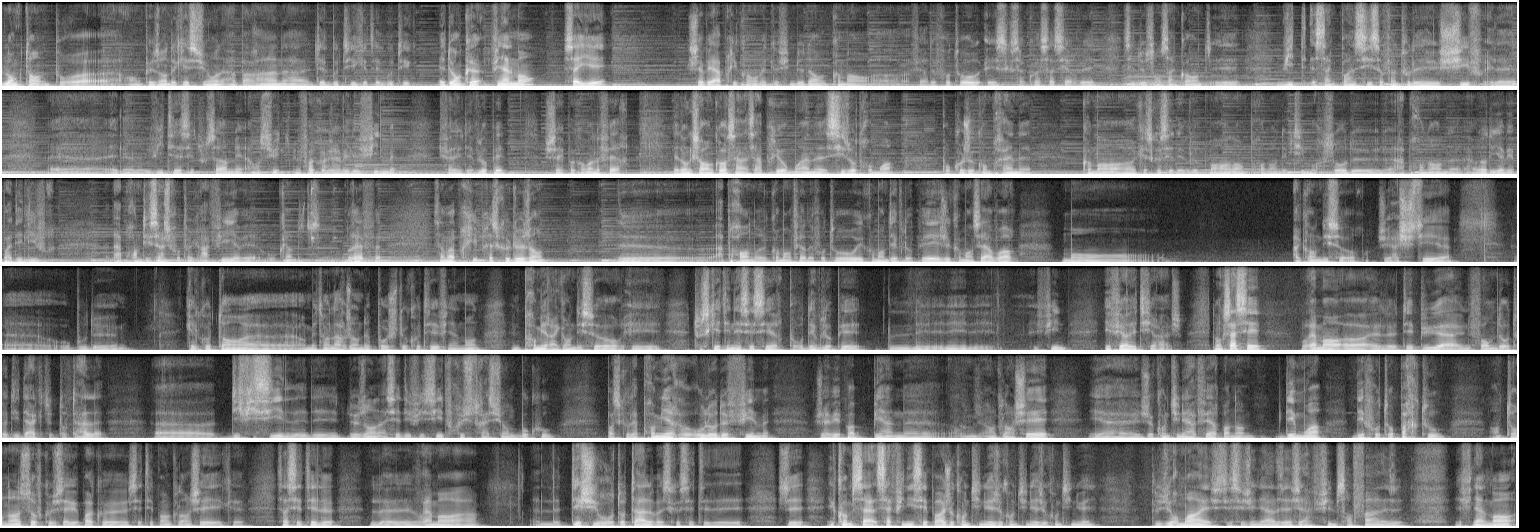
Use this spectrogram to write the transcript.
longtemps pour, euh, en posant des questions un par un à telle boutique et telle boutique. Et donc, euh, finalement, ça y est, j'avais appris comment mettre le film dedans, comment faire des photos et à quoi ça servait ces 250 et 8 et 5.6, enfin tous les chiffres et les, et la vitesse et tout ça. Mais ensuite, une fois que j'avais les films, il fallait développer. Je ne savais pas comment le faire. Et donc ça encore, ça, a pris au moins six autres mois pour que je comprenne comment, euh, qu'est-ce que c'est développement, en prenant des petits morceaux, de, apprenant. il n'y avait pas des livres d'apprentissage photographie, il n'y avait aucun de tout ça. Bref, ça m'a pris presque deux ans d'apprendre comment faire des photos et comment développer. Et j'ai commencé à avoir mon agrandisseur. J'ai acheté euh, euh, au bout de quelque temps, euh, en mettant l'argent de poche de côté, finalement, une première agrandisseur et tout ce qui était nécessaire pour développer les, films et faire les tirages. Donc ça, c'est vraiment euh, le début à une forme d'autodidacte totale, difficile, des deux ans assez difficiles, frustration beaucoup, parce que la première rouleau de film je n'avais pas bien euh, enclenché. Et euh, je continuais à faire pendant des mois des photos partout en tournant, sauf que je ne savais pas que c'était pas enclenché et que ça c'était le, le, vraiment euh, le déchirure total parce que c'était et comme ça ça finissait pas, je continuais, je continuais, je continuais plusieurs mois et c'est génial, j'ai un film sans fin et finalement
